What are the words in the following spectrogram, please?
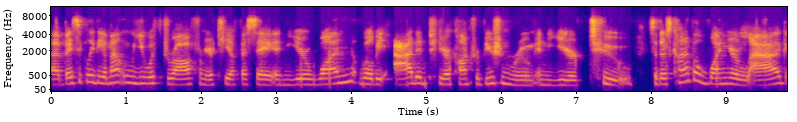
uh, basically, the amount you withdraw from your TFSA in year one will be added to your contribution room in year two. So there's kind of a one year lag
